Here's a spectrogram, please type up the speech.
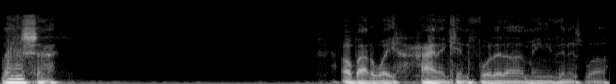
Last shot. Oh, by the way, Heineken for that uh, main event as well.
